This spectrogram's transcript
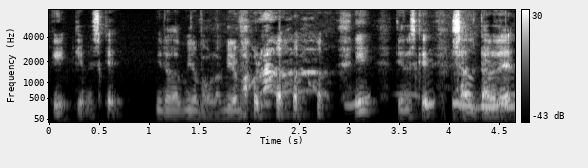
Y tienes que... Mira, mira Paula, mira Paula. y tienes que saltar de,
